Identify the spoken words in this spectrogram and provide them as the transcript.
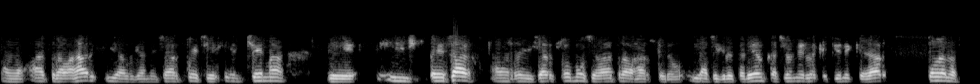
a, trabajar y a organizar pues el tema de empezar a revisar cómo se va a trabajar, pero la Secretaría de Educación es la que tiene que dar todas las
